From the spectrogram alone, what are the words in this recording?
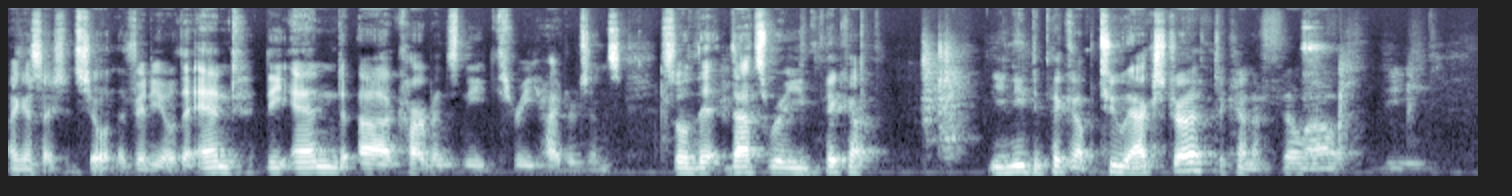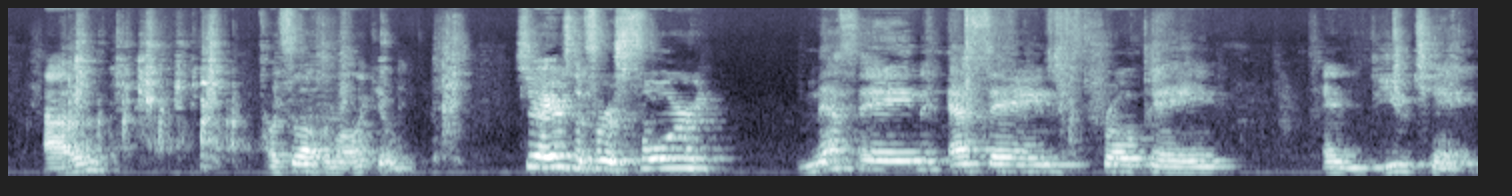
I guess I should show it in the video. The end, the end uh, carbons need three hydrogens. So that, that's where you pick up. You need to pick up two extra to kind of fill out the atom or fill out the molecule. So here's the first four: methane, ethane, propane, and butane.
